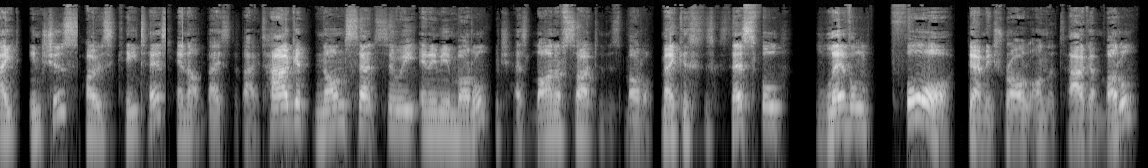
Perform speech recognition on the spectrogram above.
8 inches. Pose key test cannot base to base. Target non Satsui enemy model, which has line of sight to this model. Make a successful level 4 damage roll on the target model.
